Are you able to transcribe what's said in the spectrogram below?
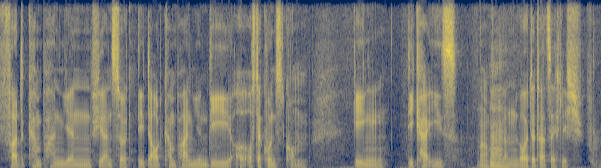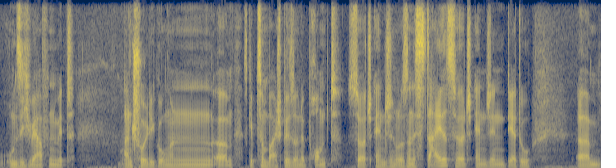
FUD-Kampagnen, Fear Uncertainty, Doubt-Kampagnen, die aus der Kunst kommen gegen die KIs. Ne, mhm. dann Leute tatsächlich um sich werfen mit Anschuldigungen. Ähm, es gibt zum Beispiel so eine Prompt-Search Engine oder so eine Style-Search Engine, der du, ähm,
